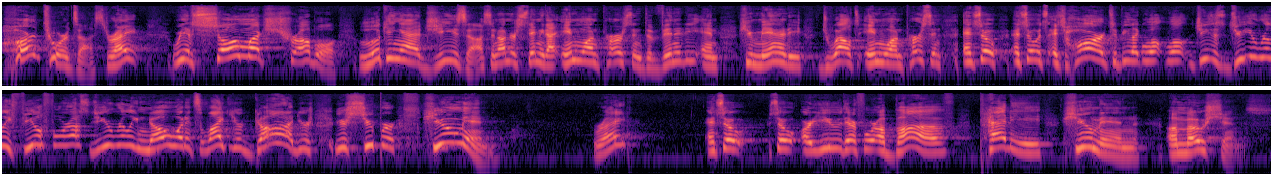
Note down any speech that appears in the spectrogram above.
heart towards us, right? We have so much trouble looking at Jesus and understanding that in one person, divinity and humanity dwelt in one person. And so, and so it's, it's hard to be like, well, well, Jesus, do you really feel for us? Do you really know what it's like? You're God, you're, you're superhuman right? And so, so are you therefore above petty human emotions?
